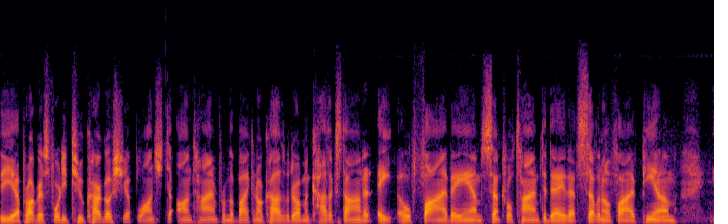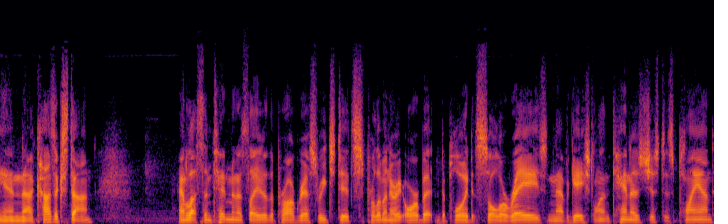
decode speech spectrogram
The uh, Progress 42 cargo ship launched on time from the Baikonur Cosmodrome in Kazakhstan at 8.05 a.m. Central Time today. That's 7.05 p.m. in uh, Kazakhstan. And less than 10 minutes later, the Progress reached its preliminary orbit and deployed its solar arrays and navigational antennas just as planned.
